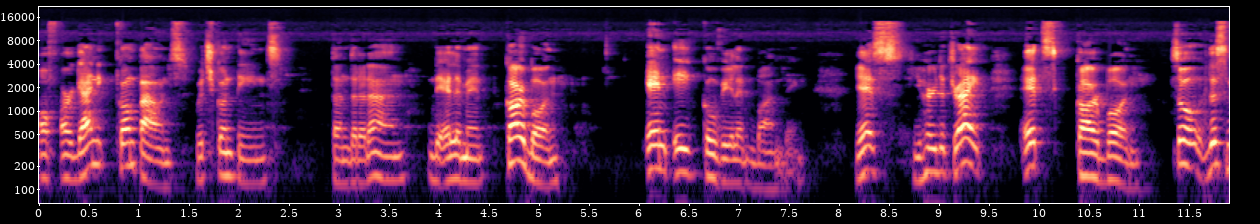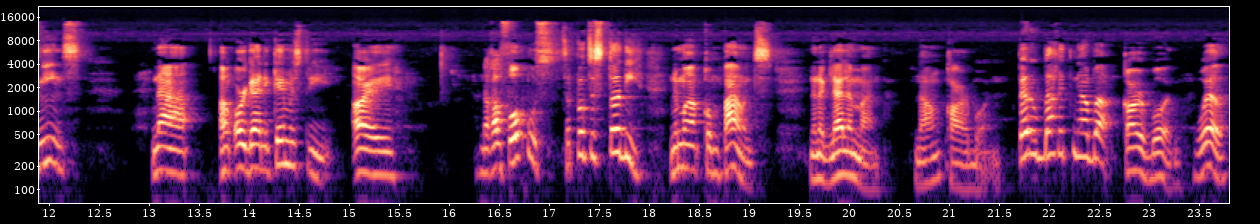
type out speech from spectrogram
of organic compounds which contains tandaradan, the element carbon and a covalent bonding. Yes, you heard it right. It's carbon. So, this means na ang organic chemistry ay nakafocus sa pag-study ng mga compounds na naglalaman ng carbon. Pero bakit nga ba carbon? Well,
